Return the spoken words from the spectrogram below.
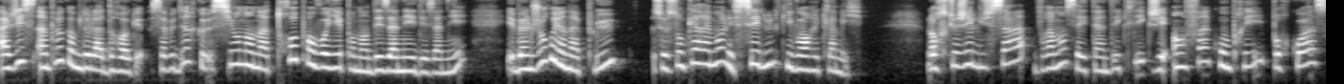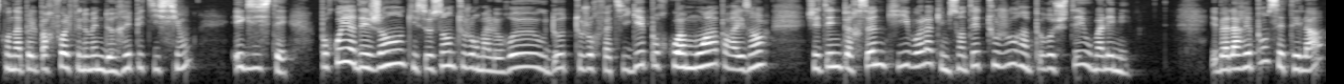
agissent un peu comme de la drogue. Ça veut dire que si on en a trop envoyé pendant des années et des années, et eh bien le jour où il n'y en a plus, ce sont carrément les cellules qui vont en réclamer. Lorsque j'ai lu ça, vraiment ça a été un déclic, j'ai enfin compris pourquoi ce qu'on appelle parfois le phénomène de répétition existait. Pourquoi il y a des gens qui se sentent toujours malheureux ou d'autres toujours fatigués? Pourquoi moi, par exemple, j'étais une personne qui, voilà, qui me sentait toujours un peu rejetée ou mal aimée? Eh bien la réponse était là.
